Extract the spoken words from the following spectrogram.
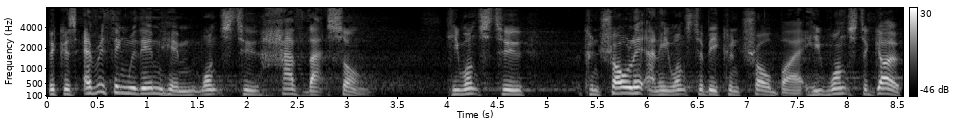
because everything within him wants to have that song. He wants to control it and he wants to be controlled by it. He wants to go.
